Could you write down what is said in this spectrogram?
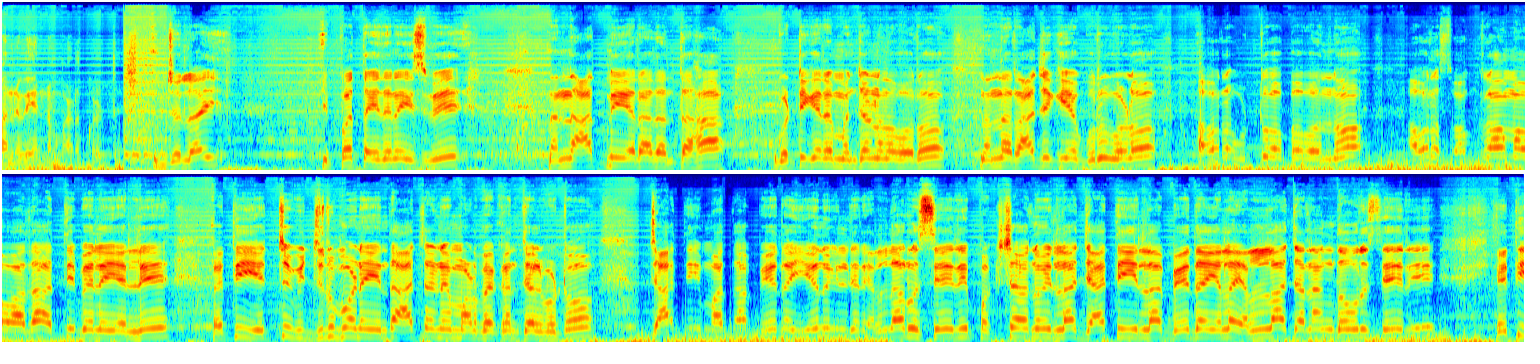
ಮನವಿಯನ್ನು ಮಾಡಿಕೊಳ್ತೇನೆ. ಜುಲೈ ಇಪ್ಪತ್ತೈದನೇ ಇಸ್ವಿ ನನ್ನ ಆತ್ಮೀಯರಾದಂತಹ ಗೊಟ್ಟಿಗೆರೆ ಮಂಜಣ್ಣನವರು, ನನ್ನ ರಾಜಕೀಯ ಗುರುಗಳು ಅವರ ಹುಟ್ಟುಹಬ್ಬವನ್ನು ಅವರ ಸ್ವಗ್ರಾಮವಾದ ಅತ್ತಿಬೆಲೆಯಲ್ಲಿ ಅತಿ ಹೆಚ್ಚು ವಿಜೃಂಭಣೆಯಿಂದ ಆಚರಣೆ ಮಾಡಬೇಕಂತ ಹೇಳ್ಬಿಟ್ಟು ಜಾತಿ, ಮತ, ಭೇದ ಏನೂ ಇಲ್ಲದೆ ಎಲ್ಲರೂ ಸೇರಿ ಪಕ್ಷನೂ ಇಲ್ಲ, ಜಾತಿ ಇಲ್ಲ, ಭೇದ ಇಲ್ಲ, ಎಲ್ಲ ಜನಾಂಗದವರು ಸೇರಿ ಅತಿ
